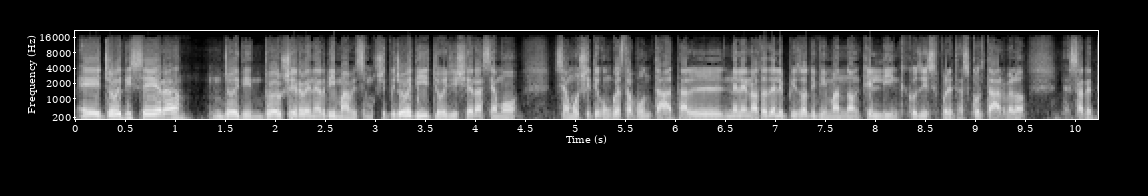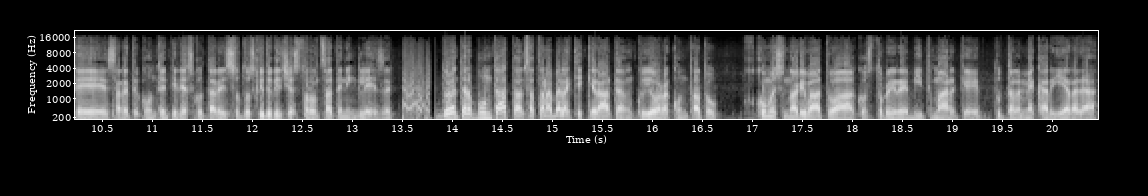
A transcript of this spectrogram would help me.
e giovedì sera, giovedì, doveva uscire venerdì, ma siamo usciti giovedì. Giovedì sera siamo, siamo usciti con questa puntata. L- nelle note dell'episodio vi mando anche il link, così se volete ascoltarvelo eh, sarete, sarete contenti di ascoltare il sottoscritto che dice stronzate in inglese. Durante la puntata è stata una bella chiacchierata in cui ho raccontato come sono arrivato a costruire Bitmark e tutta la mia carriera da,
